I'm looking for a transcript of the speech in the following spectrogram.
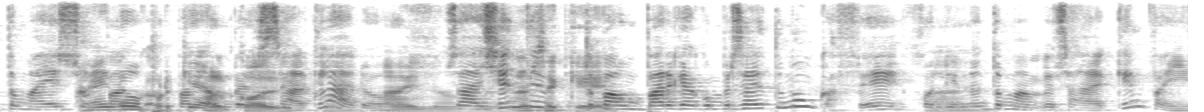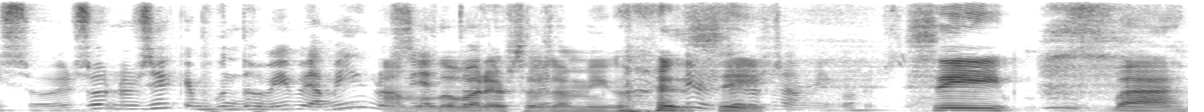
toma eso Ay, para, no, ¿por qué para? Claro. Ay, no, o sea, gente no sé toma un parque a conversar y toma un café. Joder, Ay. no toma... O sea, ¿quién fai eso? Eso no sé qué mundo vive a mí, no sé. Almodóvar e os seus amigos. sí. Sí, va,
